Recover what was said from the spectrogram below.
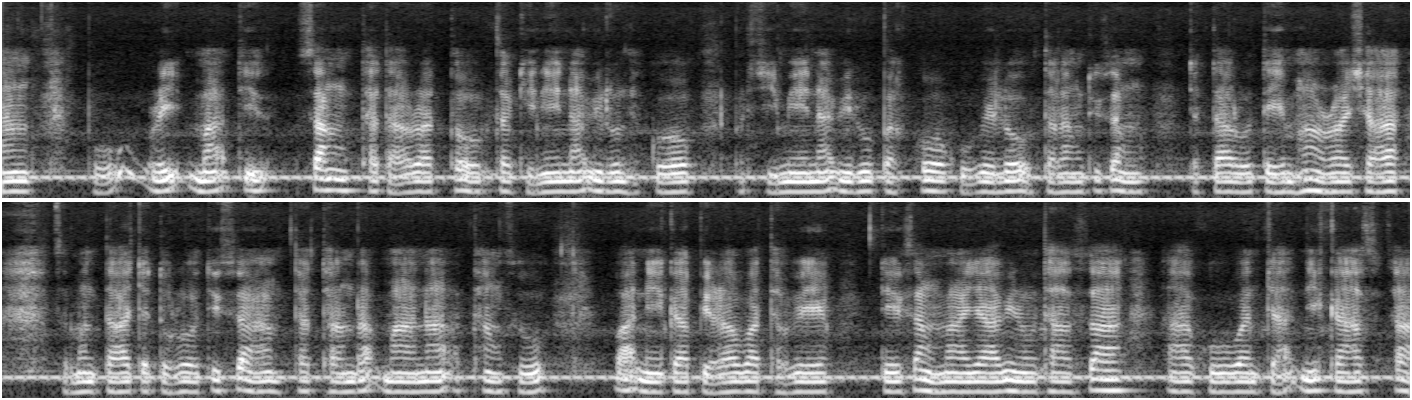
นังปุริมะติสังทตารัตโตตะกินีนาวิรุณโกปัจฉิเมนะวิรูปโคกุเวโลุตรังทิสังจตตารโรเตมหาราชา สมันตาจตุโรติสามทัตถังระมานาอัตถังสุ วะเนกาปิราวัตเวเตสังมายาวิโนทาสาอาคูวันจะนิกาสตา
